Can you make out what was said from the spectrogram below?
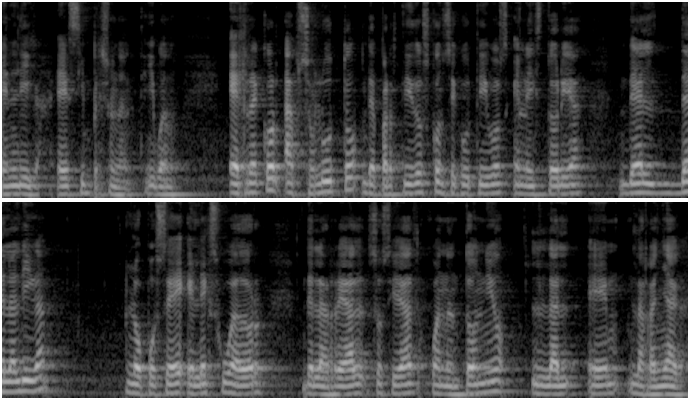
en liga. Es impresionante. Y bueno, el récord absoluto de partidos consecutivos en la historia de la liga lo posee el exjugador de la Real Sociedad Juan Antonio em, Larrañaga,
